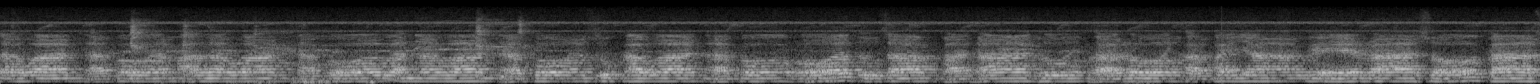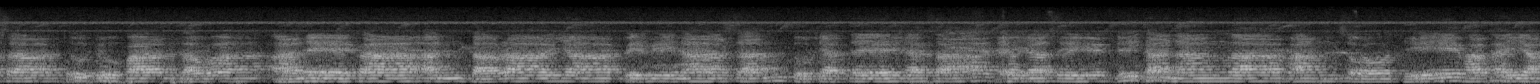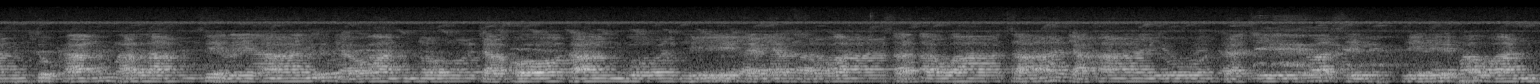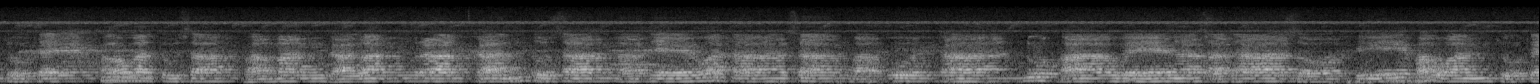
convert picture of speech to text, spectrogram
สวัสดี ตุสัพพมังคลังรักขันตุสัพพเทวตาสัพพพุทธานุภาเวนะสัทธาสทิภวันตุเต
